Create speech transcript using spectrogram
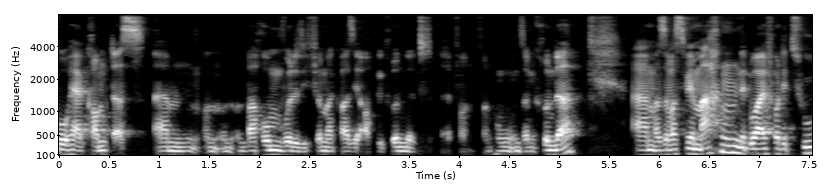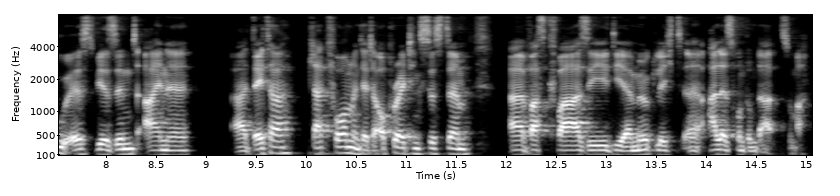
woher kommt das ähm, und, und, und warum wurde die Firma quasi auch gegründet äh, von, von Hung, unserem Gründer. Ähm, also was wir machen mit Y42 ist, wir sind eine äh, Data-Plattform, ein Data Operating System, äh, was quasi dir ermöglicht, äh, alles rund um Daten zu machen.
